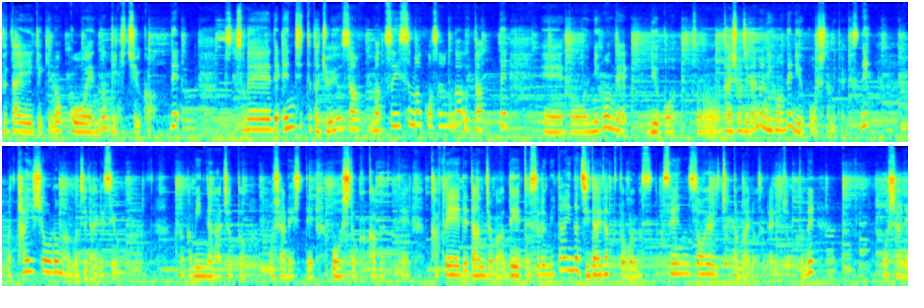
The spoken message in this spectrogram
舞台劇の公演の劇中歌でそれで演じてた女優さん松井須磨子さんが歌って、えーと、日本で流行その大正時代の日本で流行したみたいですね、まあ、大正ロマンの時代ですよなんかみんながちょっとおしゃれして帽子とかかぶってカフェで男女がデートするみたいな時代だったと思います戦争よりちょっと前の世代でちょっとねおしゃれ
